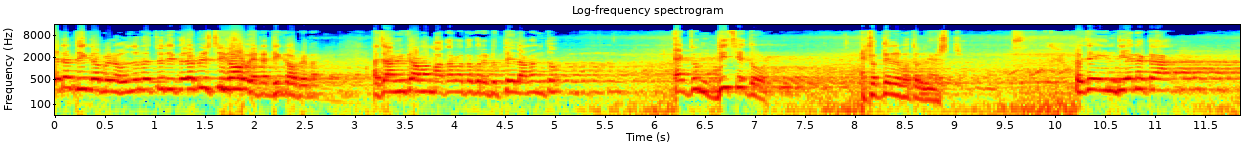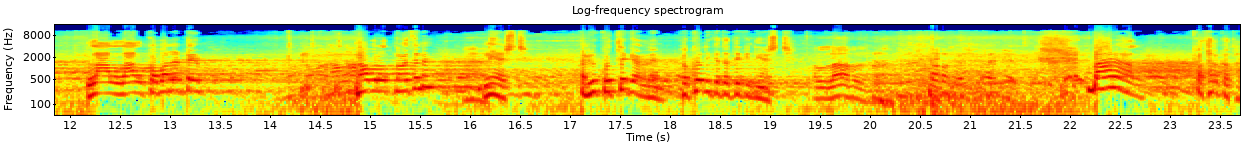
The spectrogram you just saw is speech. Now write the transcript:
এটা ঠিক হবে না। হুজুরা চুরি করে মিষ্টি খাওয়াবে এটা ঠিক হবে না। আচ্ছা আমি কি আমার মাথা ব্যথা করে একটু তেল আনান তো? একজন দিছে দৌড়। একটা তেলের বোতল নিয়ে আসছে। ওই যে ইন্ডিয়ান একটা লাল লাল কভার একটা নবরত্ন আছে না? নিয়ে আসছে। আমি কোথেকে আনলেন? কলিকাতা থেকে নিয়ে আসছি। বারহাল কথার কথা।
